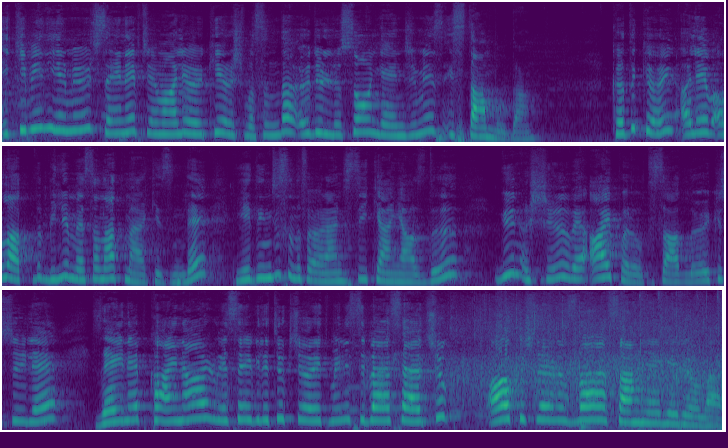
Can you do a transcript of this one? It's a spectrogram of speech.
2023 Zeynep Cemali Öykü Yarışması'nda ödüllü son gencimiz İstanbul'dan. Kadıköy Alev Alatlı Bilim ve Sanat Merkezi'nde 7. sınıf öğrencisiyken yazdığı Gün Işığı ve Ay Parıltısı adlı öyküsüyle Zeynep Kaynar ve sevgili Türkçe öğretmeni Sibel Selçuk alkışlarınızla sahneye geliyorlar.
